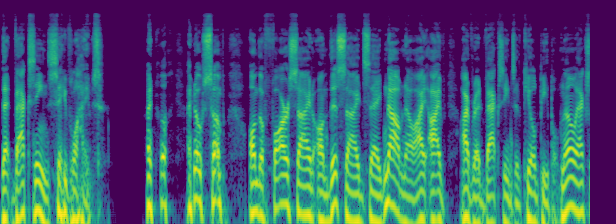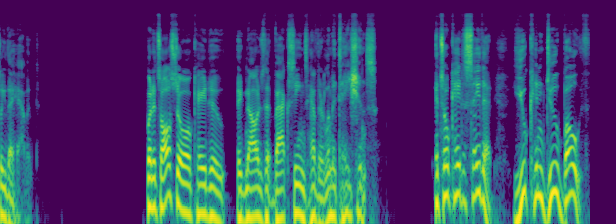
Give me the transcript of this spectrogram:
that vaccines save lives. I know, I know some on the far side, on this side, say, no, no, I, I've, I've read vaccines have killed people. No, actually, they haven't. But it's also okay to acknowledge that vaccines have their limitations. It's okay to say that. You can do both.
